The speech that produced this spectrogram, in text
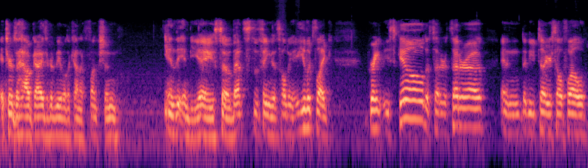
in terms of how guys are going to be able to kind of function in the NBA. So that's the thing that's holding it. He looks like greatly skilled, et cetera, et cetera. And then you tell yourself, well,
